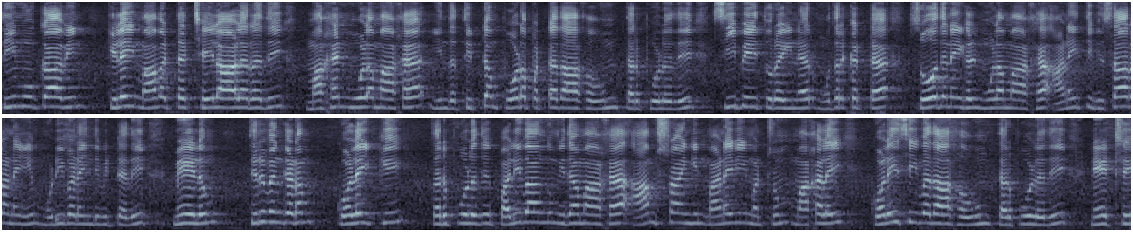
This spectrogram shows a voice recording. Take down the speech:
திமுகவின் கிளை மாவட்ட செயலாளரது மகன் மூலமாக இந்த திட்டம் போடப்பட்டதாகவும் தற்பொழுது சிபிஐ துறையினர் முதற்கட்ட சோதனைகள் மூலமாக அனைத்து விசாரணையும் முடிவடைந்து விட்டது மேலும் திருவெங்கடம் கொலைக்கு தற்பொழுது பழிவாங்கும் விதமாக ஆம்ஸ்ட்ராங்கின் மனைவி மற்றும் மகளை கொலை செய்வதாகவும் தற்பொழுது நேற்று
